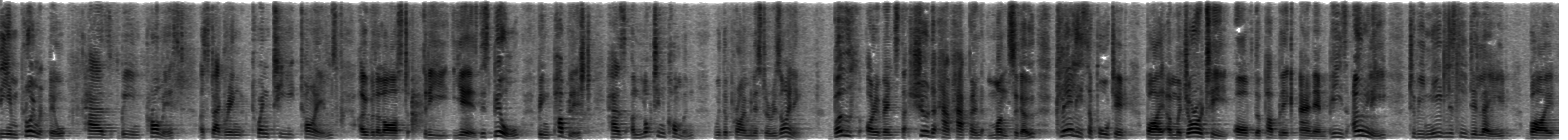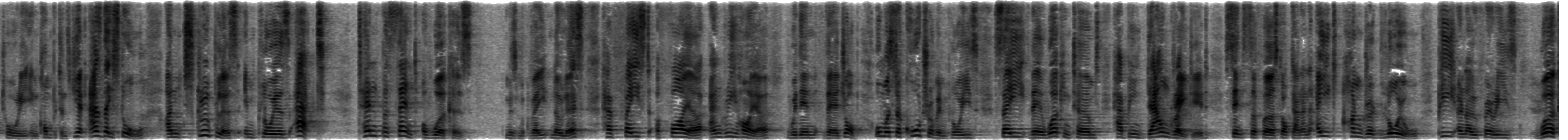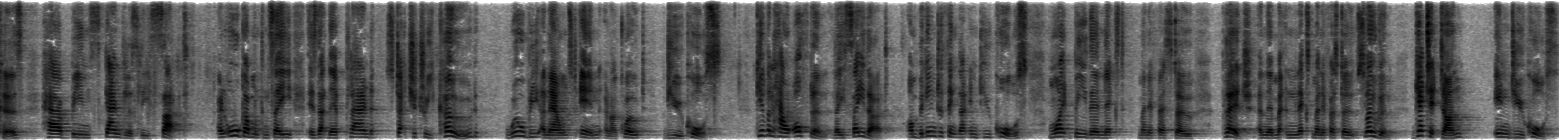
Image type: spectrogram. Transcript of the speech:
the employment bill has been promised a staggering 20 times over the last three years. This bill being published has a lot in common with the Prime Minister resigning. Both are events that should have happened months ago, clearly supported by a majority of the public and MPs, only to be needlessly delayed by Tory incompetence. Yet, as they stall, unscrupulous employers act. 10% of workers Ms McVeigh, no less, have faced a fire and rehire within their job. Almost a quarter of employees say their working terms have been downgraded since the first lockdown, and 800 loyal P&O Ferries workers have been scandalously sacked. And all government can say is that their planned statutory code will be announced in, and I quote, due course. Given how often they say that, I'm beginning to think that in due course might be their next manifesto pledge and their ma next manifesto slogan. Get it done in due course.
